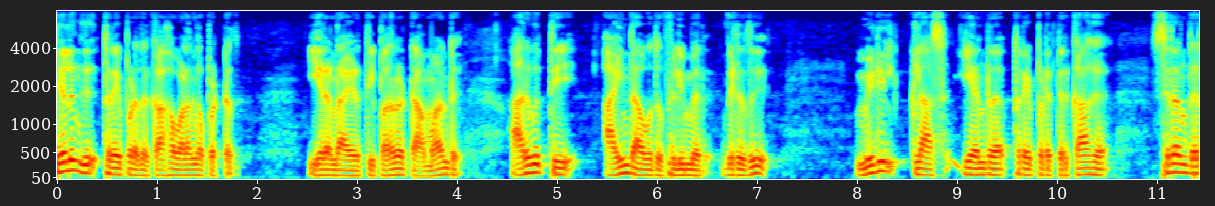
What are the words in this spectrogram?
தெலுங்கு திரைப்படத்திற்காக வழங்கப்பட்டது. இரண்டாயிரத்தி பதினெட்டாம் ஆண்டு அறுபத்தி ஐந்தாவது ஃபிலிமர் விருது மிடில் கிளாஸ் என்ற திரைப்படத்திற்காக சிறந்த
